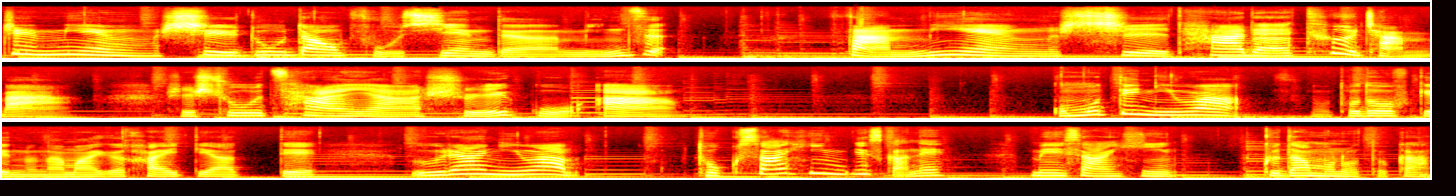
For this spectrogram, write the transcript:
正面是都道府县的名字反面是它的特产吧是蔬菜呀水果。啊表には都道府県の名前が書いてあって裏には特産品ですかね。名産品果物とか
